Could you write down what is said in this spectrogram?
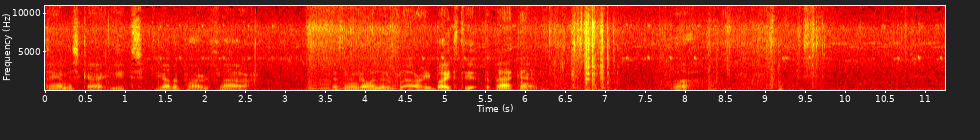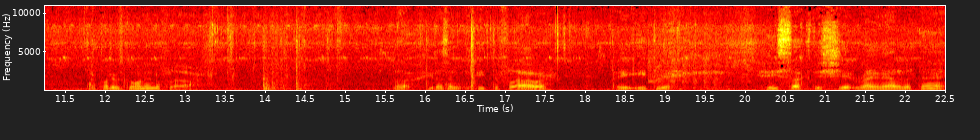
Damn, this guy eats the other part of the flower. Doesn't even go into the flower. He bites the, the back end. Oh. I thought he was going in the flower. Look, he doesn't eat the flower. They eat the... He sucks the shit right out of the thing.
